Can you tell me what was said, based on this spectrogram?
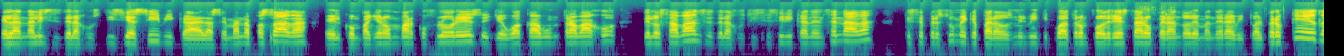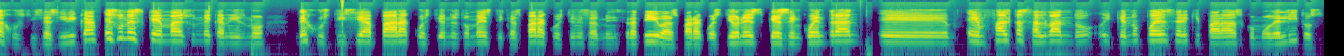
el análisis de la justicia cívica. La semana pasada, el compañero Marco Flores llevó a cabo un trabajo de los avances de la justicia cívica en Ensenada, que se presume que para 2024 podría estar operando de manera habitual. Pero, ¿qué es la justicia cívica? Es un esquema, es un mecanismo de justicia para cuestiones domésticas, para cuestiones administrativas, para cuestiones que se encuentran eh, en falta salvando y que no pueden ser equiparadas como delitos.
